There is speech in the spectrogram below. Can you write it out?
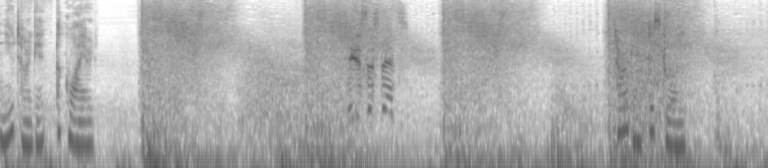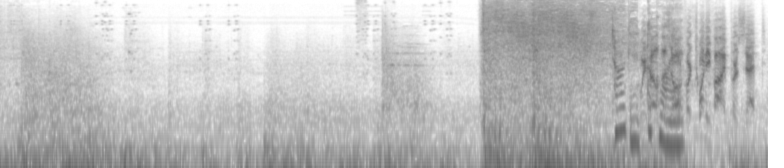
New target acquired. Need assistance. Target destroyed. Target We held the zone acquired. for 25%.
